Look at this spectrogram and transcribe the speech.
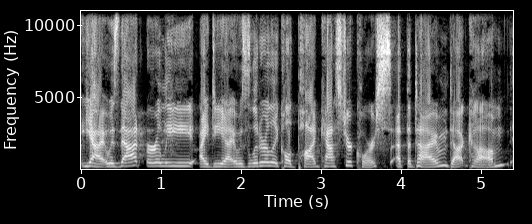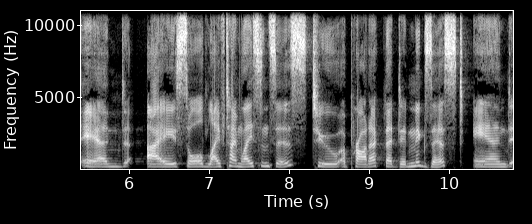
yeah, it was that early idea. It was literally called Podcast Your Course at the time.com. And I sold lifetime licenses to a product that didn't exist. And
